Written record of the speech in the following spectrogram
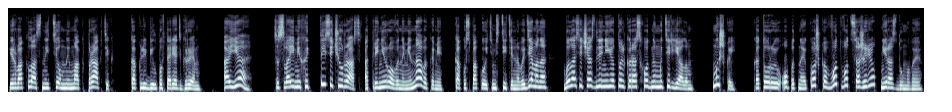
Первоклассный темный маг-практик, как любил повторять Грэм. А я, со своими хоть тысячу раз оттренированными навыками, как успокоить мстительного демона, была сейчас для нее только расходным материалом, мышкой, которую опытная кошка вот-вот сожрет, не раздумывая.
